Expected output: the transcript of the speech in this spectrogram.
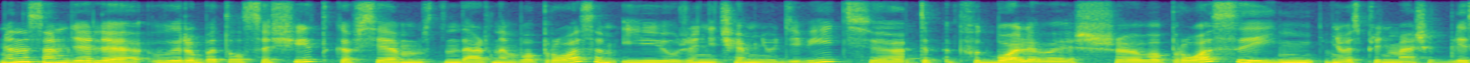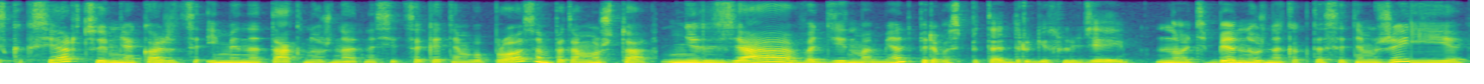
У меня на самом деле выработался щит ко всем стандартным вопросам, и уже ничем не удивить. Ты отфутболиваешь вопросы и не воспринимаешь их близко к сердцу, и мне кажется, именно так нужно относиться к этим вопросам, потому что нельзя в один момент перевоспитать других людей, но тебе нужно как-то с этим жить, и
